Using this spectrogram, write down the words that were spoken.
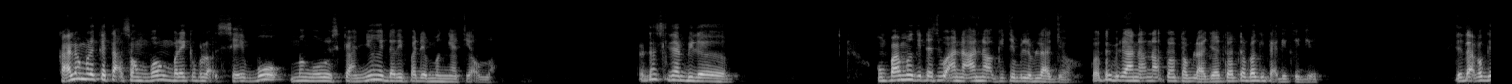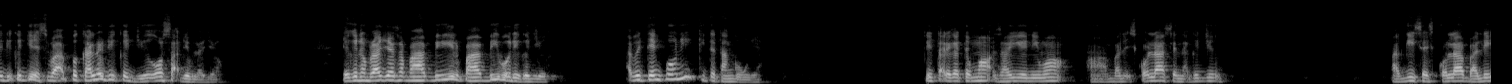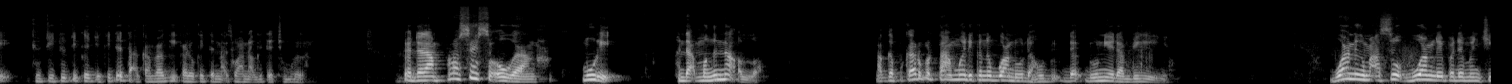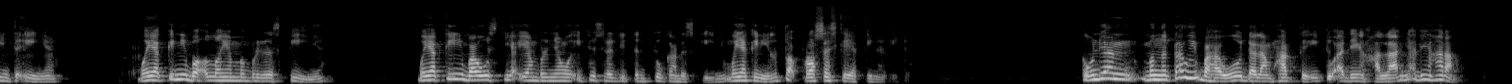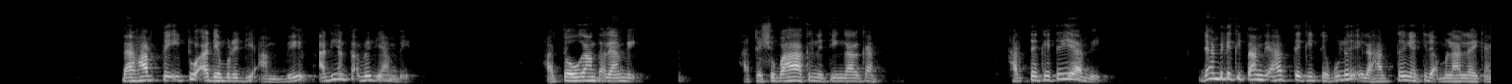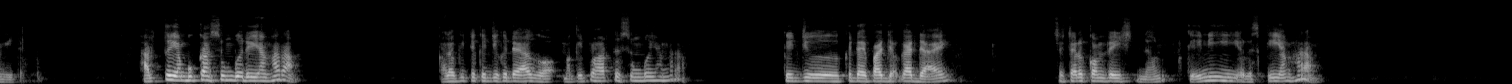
kalau mereka tak sombong mereka pula sibuk menguruskannya daripada mengingati Allah tuan-tuan sekalian bila Umpama kita sebut anak-anak kita bila belajar. Tuan-tuan bila anak-anak tuan-tuan belajar, tuan-tuan bagi tak dia kerja. Kita tak bagi dia kerja sebab apa? Kalau dia kerja, rosak dia belajar. Dia kena belajar sampai habis, lepas habis baru dia kerja. Habis tempoh ni, kita tanggung dia. Dia tak ada kata, mak saya ni mak, ha, balik sekolah saya nak kerja. Pagi saya sekolah, balik cuti-cuti kerja. Kita tak akan bagi kalau kita nak suruh anak kita cemerlang. Dan dalam proses seorang murid, hendak mengenal Allah. Maka perkara pertama dia kena buang dah dunia dalam dirinya. Buang dengan maksud buang daripada mencintainya. Meyakini bahawa Allah yang memberi rezekinya. Meyakini bahawa setiap yang bernyawa itu sudah ditentukan rezekinya. Meyakini letak proses keyakinan itu. Kemudian mengetahui bahawa dalam harta itu ada yang halalnya, ada yang haram. Dan harta itu ada yang boleh diambil, ada yang tak boleh diambil. Harta orang tak boleh ambil. Harta syubhah kena tinggalkan harta kita dia ambil. Dan bila kita ambil harta kita pula ialah harta yang tidak melalaikan kita. Harta yang bukan sumber dari yang haram. Kalau kita kerja kedai arak, maka itu harta sumber yang haram. Kerja kedai pajak gadai, secara konvensional, maka ini rezeki yang haram.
